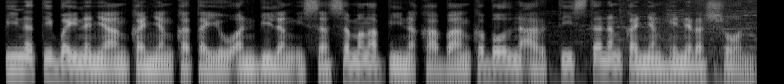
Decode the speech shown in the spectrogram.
pinatibay na niya ang kanyang katayuan bilang isa sa mga pinakabankable na artista ng kanyang henerasyon.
